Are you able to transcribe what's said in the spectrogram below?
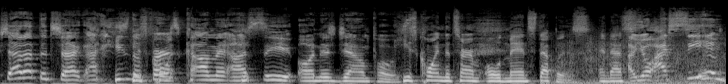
shout out to Chuck. I- He's the He's first comment I see on this John post. He's coined the term "old man steppers," and that's Uh, yo, I see him.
